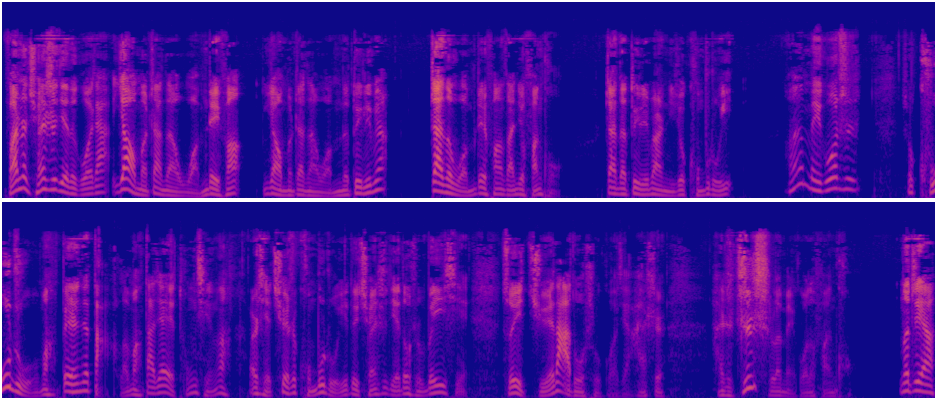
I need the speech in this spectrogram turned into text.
反正全世界的国家，要么站在我们这方，要么站在我们的对立面。站在我们这方，咱就反恐；站在对立面，你就恐怖主义。啊，美国是。说苦主嘛，被人家打了嘛，大家也同情啊。而且确实恐怖主义对全世界都是威胁，所以绝大多数国家还是还是支持了美国的反恐。那这样，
